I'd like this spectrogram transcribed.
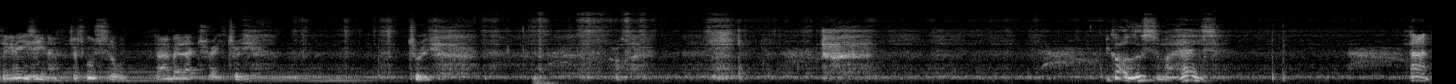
Take it easy now. Just go slow. Down by that tree. Tree. Tree. You gotta loosen my hands. Can't.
